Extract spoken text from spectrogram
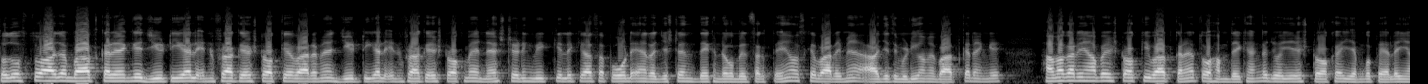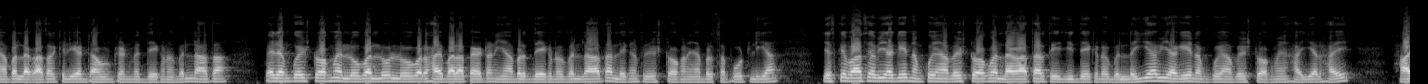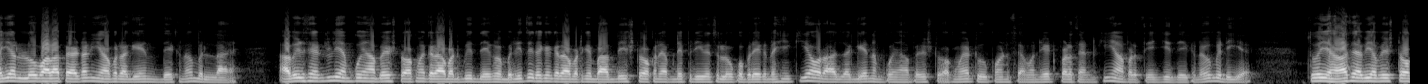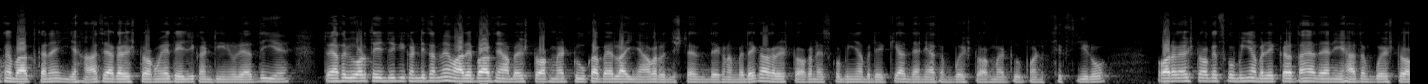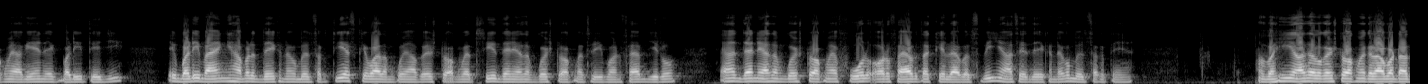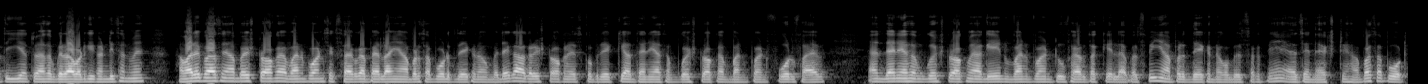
तो दोस्तों, आज हम बात करेंगे जी टी एल इंफ्रा के स्टॉक के बारे में। जी टी एल इंफ्रा के स्टॉक में नेक्स्ट ट्रेडिंग वीक के लिए क्या सपोर्ट एंड रजिस्टेंस देखने को मिल सकते हैं, उसके बारे में आज इस वीडियो में बात करेंगे। हम अगर यहाँ पर स्टॉक की बात करें तो हम देखेंगे जो ये स्टॉक है, ये हमको पहले यहाँ पर लगातार क्लियर डाउन ट्रेंड में देखने को मिल रहा था। पहले हमको स्टॉक में लोअर लो लोअर हाई वाला पैटर्न यहाँ पर देखने को मिल रहा था, लेकिन फिर स्टॉक ने यहाँ पर सपोर्ट लिया। जिसके बाद से अभी अगेन हमको यहाँ पर स्टॉक में लगातार तेज़ी देखने को मिल रही है। अभी अगेन हमको यहाँ पर स्टॉक में हाइयर हाई हाइयर लो वाला पैटर्न यहाँ पर अगेन देखने को मिल रहा है। अभी रिसेंटली हमको यहाँ पर स्टॉक में गिरावट भी देखने को मिली थी, लेकिन गिरावट के बाद भी स्टॉक ने अपने प्रीवियस लो को ब्रेक नहीं किया और आज अगेन हमको यहाँ पर स्टॉक में टू परसेंट की यहाँ पर तेज़ी देखने को मिली है। तो यहाँ से अभी हम स्टॉक में बात करें, यहाँ से अगर स्टॉक में तेज़ी कंटिन्यू रहती है तो यहाँ से भी और तेज़ी की कंडीशन में हमारे पास यहाँ पर स्टॉक में टू का पहला यहाँ पर रजिस्टेंस देखने मिलेगा। अगर स्टॉक ने इसको भी यहाँ ब्रेक किया देन यहाँ से हमको स्टॉक में टू पॉइंट सिक्स ज़ीरो और अगर स्टॉक इसको भी यहाँ ब्रेक करता है देन यहाँ से हमको स्टॉक में अगेन एक बड़ी तेज़ी एक बड़ी बाइंग यहाँ पर देखने को मिल सकती है। इसके बाद हमको यहाँ पर स्टॉक में थ्री देन यहाँ हमको स्टॉक में three point five zero and then से हमको स्टॉक में फोर और फाइव तक के लेवल्स भी यहाँ से देखने को मिल सकते हैं। वहीं यहाँ से अगर स्टॉक में गिरावट आती है तो यहाँ से गिरावट की कंडीशन में हमारे पास यहाँ पर स्टॉक है 1.65 का पहला यहाँ पर सपोर्ट देखने को मिलेगा। अगर स्टॉक ने इसको ब्रेक किया देन से हमको स्टॉक में 1.45 एंड देन से हमको स्टॉक में अगेन 1.25 तक के लेवल्स भी यहाँ पर देखने को मिल सकते हैं। एज ए नेक्स्ट यहाँ पर सपोर्ट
